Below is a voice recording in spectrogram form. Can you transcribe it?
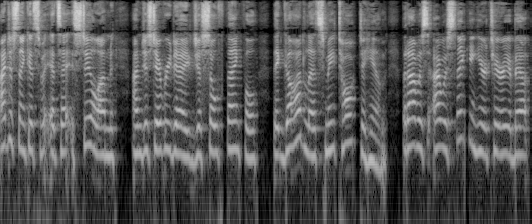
I just think it's it's a, still I'm I'm just every day just so thankful that God lets me talk to him. But I was I was thinking here Terry about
